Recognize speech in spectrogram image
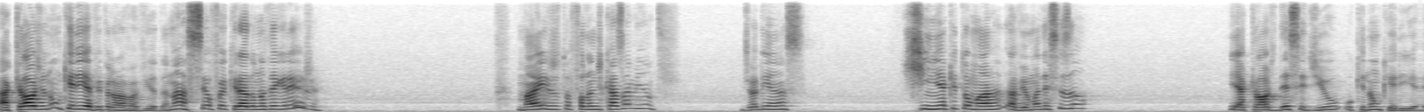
A Cláudia não queria vir para a nova vida. Nasceu, foi criada noutra igreja. Mas eu estou falando de casamento, de aliança. Tinha que tomar, haver uma decisão. E a Cláudia decidiu o que não queria.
